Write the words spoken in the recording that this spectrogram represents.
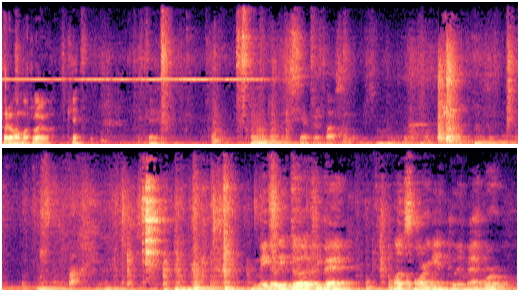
Pero vamos luego. ¿Qué? ¿Qué? Siempre pasa mismo. Miguelito Tibet, once more again to a mad world.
